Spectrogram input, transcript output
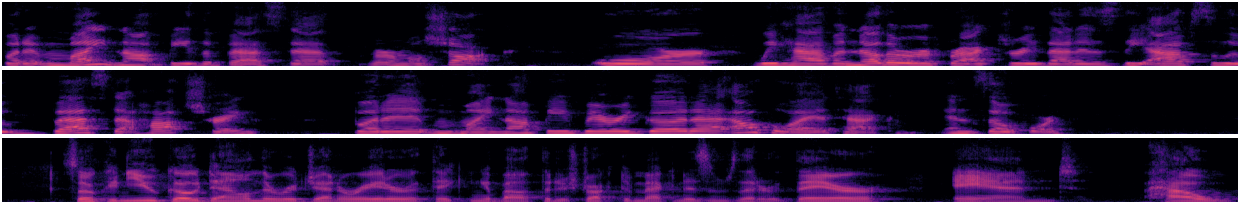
but it might not be the best at thermal shock or we have another refractory that is the absolute best at hot strength, but it might not be very good at alkali attack, and so forth. So, can you go down the regenerator thinking about the destructive mechanisms that are there and how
